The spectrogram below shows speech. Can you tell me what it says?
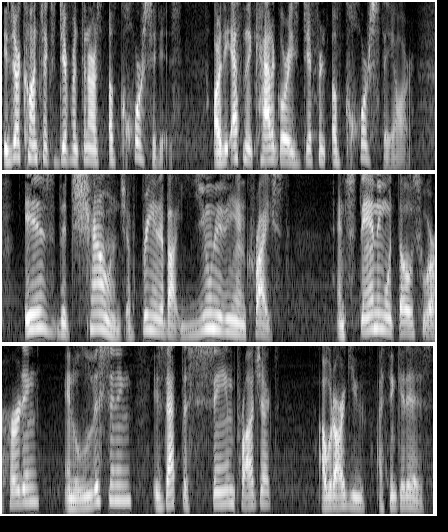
is their context different than ours? Of course it is. Are the ethnic categories different? Of course they are. Is the challenge of bringing about unity in Christ and standing with those who are hurting and listening, is that the same project? I would argue, I think it is.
